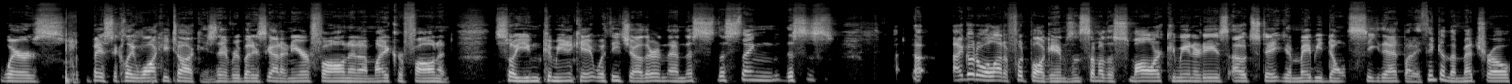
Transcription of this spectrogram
wears basically walkie talkies. Everybody's got an earphone and a microphone, and so you can communicate with each other. And then this this thing this is uh, I go to a lot of football games in some of the smaller communities outstate. You maybe don't see that, but I think in the metro,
